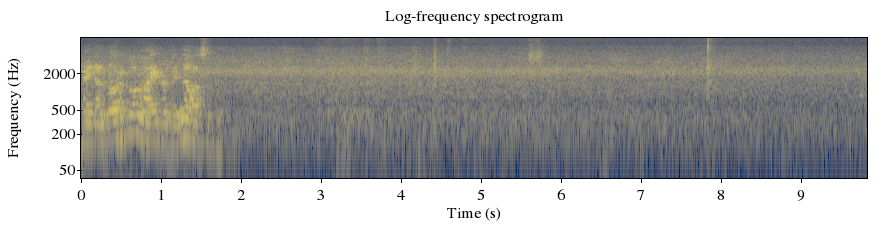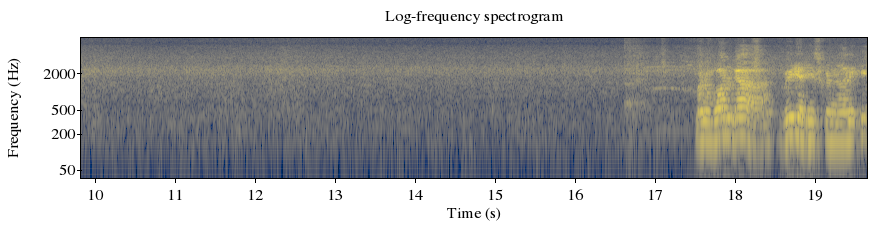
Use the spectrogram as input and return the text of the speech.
హైట్ అంతవరకు హైట్ ఉంటుంది ఇంకా వస్తుంది మనం ఓన్గా వీడియో తీసుకునే దానికి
